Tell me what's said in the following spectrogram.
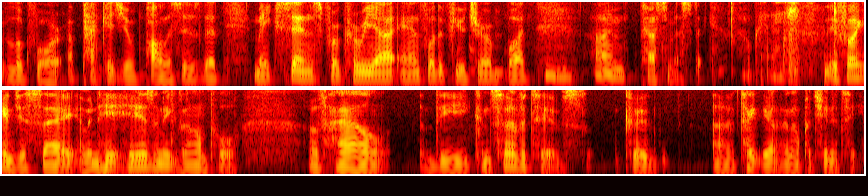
look for a package of policies that make sense for Korea and for the future. But mm. I'm pessimistic. Okay. If I can just say, I mean, here's an example of how the conservatives could uh, take the, an opportunity.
